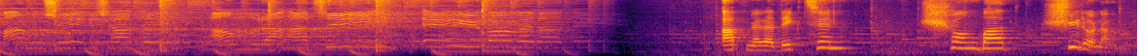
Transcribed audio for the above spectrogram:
মানুষের সাথে আমরা আছি এই আপনারা দেখছেন সংবাদ শিরোনাম।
